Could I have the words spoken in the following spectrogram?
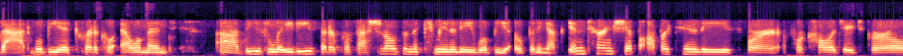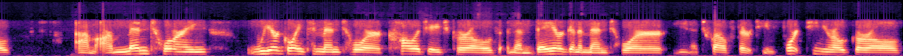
that will be a critical element. Uh, these ladies that are professionals in the community will be opening up internship opportunities for, for college age girls. Um, our mentoring, we are going to mentor college age girls, and then they are going to mentor, you know, 12, 13, 14 year old girls.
